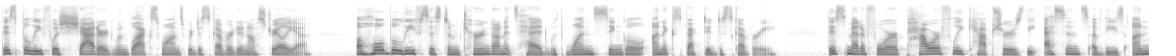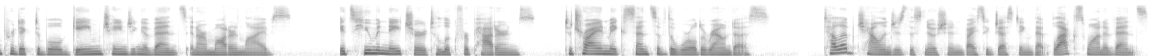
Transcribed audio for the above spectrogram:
This belief was shattered when black swans were discovered in Australia. A whole belief system turned on its head with one single, unexpected discovery. This metaphor powerfully captures the essence of these unpredictable, game changing events in our modern lives. It's human nature to look for patterns, to try and make sense of the world around us. Taleb challenges this notion by suggesting that black swan events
